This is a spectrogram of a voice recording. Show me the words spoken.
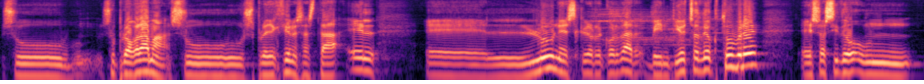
su, programa, sus proyecciones hasta el lunes, creo recordar, 28 de octubre. Eso ha sido un,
